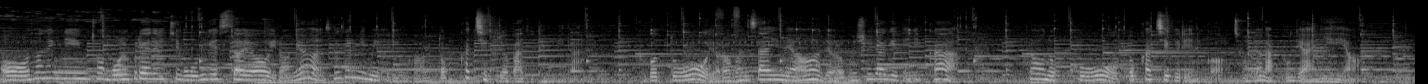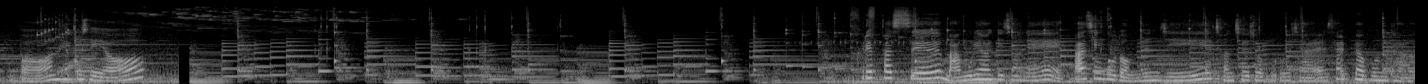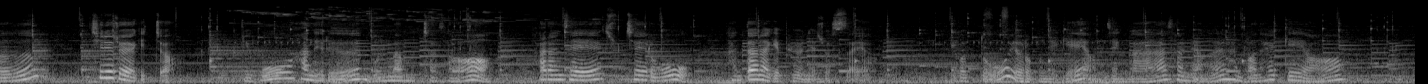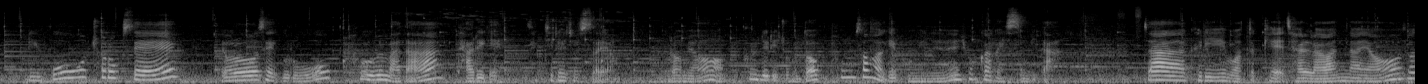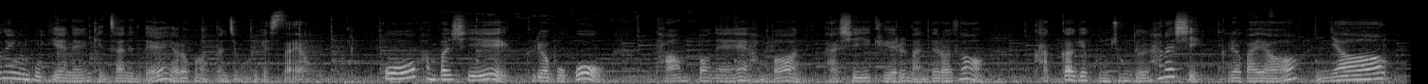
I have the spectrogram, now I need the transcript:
어, 선생님 저 뭘 그려야 될지 모르겠어요 이러면 선생님이 그린 걸 똑같이 그려봐도 됩니다. 그것도 여러 번 쌓이면 여러 번 실력이 되니까 펴놓고 똑같이 그리는 거 전혀 나쁜 게 아니에요. 한번 해보세요. 크레파스 마무리하기 전에 빠진 곳 없는지 전체적으로 잘 살펴본 다음 칠해줘야겠죠. 그리고 하늘은 물만 묻혀서 파란색 수채로 간단하게 표현해 줬어요. 이것도 여러분에게 언젠가 설명을 한번 할게요. 그리고 초록색 여러 색으로 풀마다 다르게 색칠해 줬어요. 그러면 풀들이 좀 더 풍성하게 보이는 효과가 있습니다. 자, 그림 어떻게 잘 나왔나요? 선생님 보기에는 괜찮은데 여러분 어떤지 모르겠어요. 꼭 한 번씩 그려보고 다음번에 한번 다시 기회를 만들어서 각각의 곤충들 하나씩 그려봐요. 안녕.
